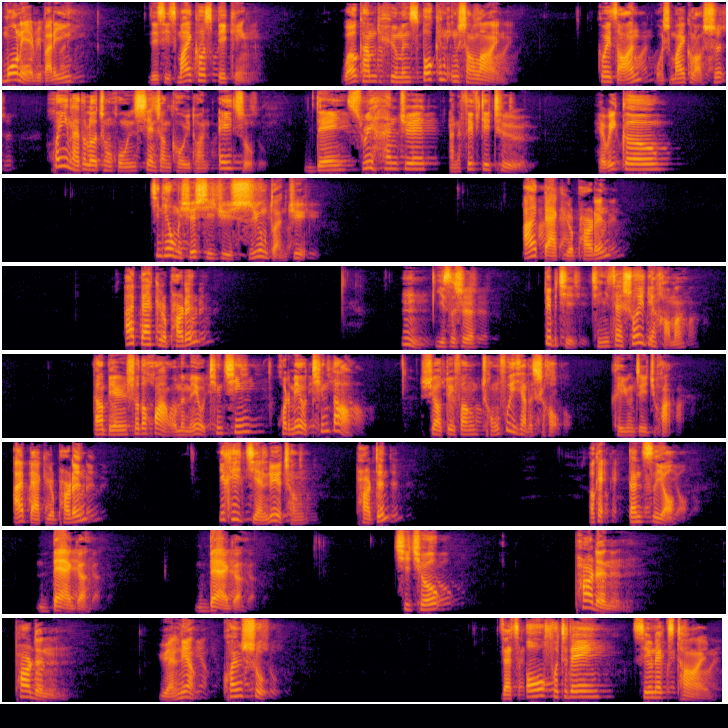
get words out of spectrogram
Good morning, everybody. This is Michael speaking. Welcome to Human Spoken English Online. 各位早安，我是 Michael 老师，欢迎来到乐成红线上口语团 A 组，Day three hundred and fifty-two. Here we go. 今天我们学习一句实用短句。I beg your pardon. I beg your pardon. 嗯，意思是对不起，请你再说一遍好吗？当别人说的话我们没有听清或者没有听到，需要对方重复一下的时候，可以用这一句话：I beg your pardon。也可以简略成 pardon。OK，单词有 beg、beg，祈求。Pardon, pardon，原谅、宽恕。That's all for today. See you next time.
